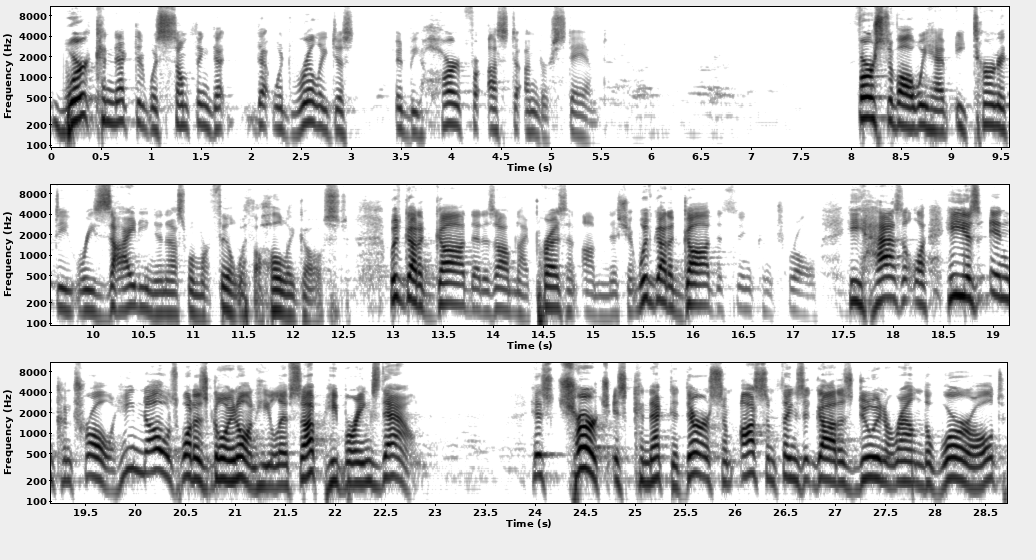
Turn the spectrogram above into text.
we're connected with something that, that would really just, it'd be hard for us to understand. First of all, we have eternity residing in us when we're filled with the Holy Ghost. We've got a God that is omnipresent, omniscient. We've got a God that's in control. He hasn't, He is in control. He knows what is going on. He lifts up, He brings down. His church is connected. There are some awesome things that God is doing around the world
